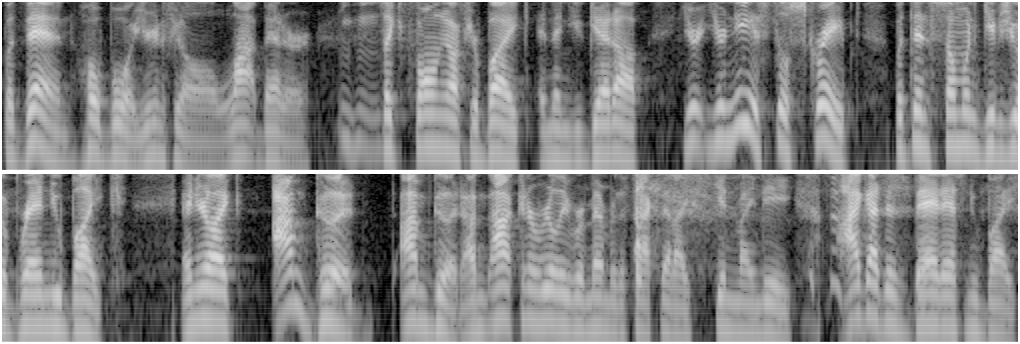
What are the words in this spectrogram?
But then, oh boy, you're going to feel a lot better. Mm-hmm. It's like falling off your bike and then you get up. Your your knee is still scraped, but then someone gives you a brand new bike, and you're like, I'm good. I'm good. I'm not going to really remember the fact that I skinned my knee. I got this badass new bike.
